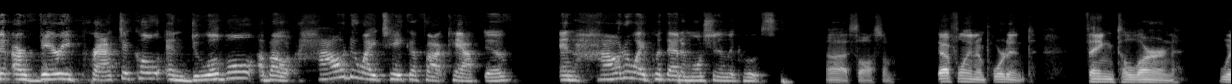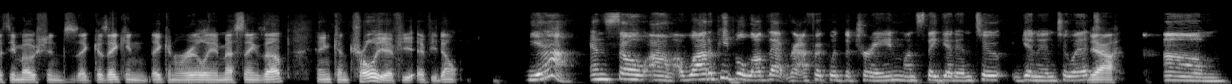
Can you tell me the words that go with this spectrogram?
that are very practical and doable about how do I take a thought captive and how do I put that emotion in the caboose. Ah, that's awesome. Definitely an important thing to learn with emotions because they can they can really mess things up and control you if you if you don't. Yeah, and so um, a lot of people love that graphic with the train once they get into get into it. Yeah. um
